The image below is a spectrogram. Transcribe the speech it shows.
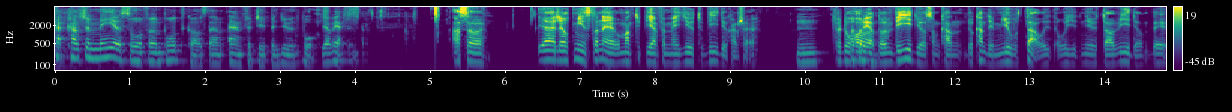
K- kanske mer så för en podcast än, än för typ en ljudbok. Jag vet inte. Alltså, eller åtminstone om man typ jämför med en Youtube-video kanske. Mm. För då har du då- ändå en video som kan, då kan du muta och, och njuta av videon. Det,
